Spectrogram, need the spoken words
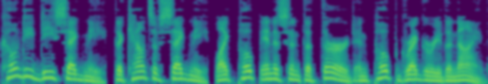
Conti di Segni, the Counts of Segni, like Pope Innocent III and Pope Gregory IX.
